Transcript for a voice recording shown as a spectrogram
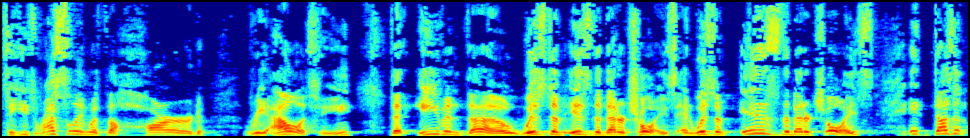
See, he's wrestling with the hard reality that even though wisdom is the better choice and wisdom is the better choice, it doesn't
